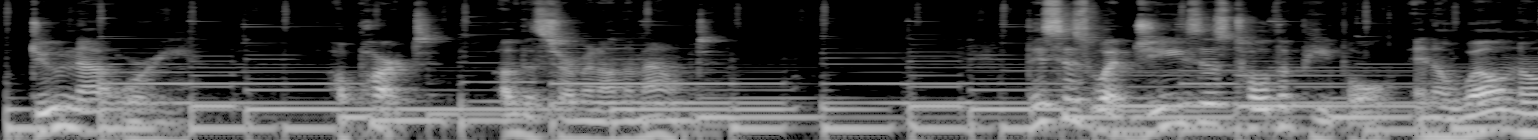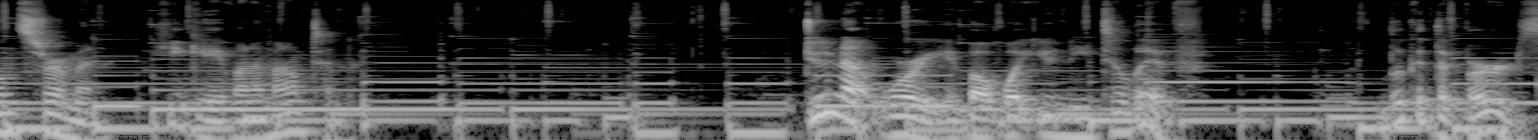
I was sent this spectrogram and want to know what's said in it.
Do not worry, a part of the Sermon on the Mount. This is what Jesus told the people in a well known sermon he gave on a mountain. Do not worry about what you need to live. Look at the birds.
